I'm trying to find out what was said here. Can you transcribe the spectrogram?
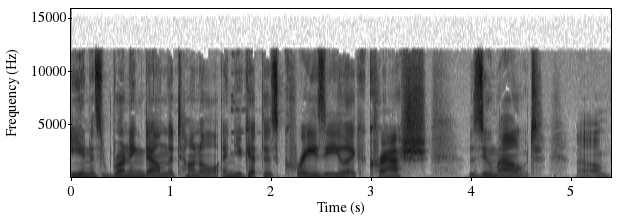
Ian is running down the tunnel, and you get this crazy like crash zoom out um,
